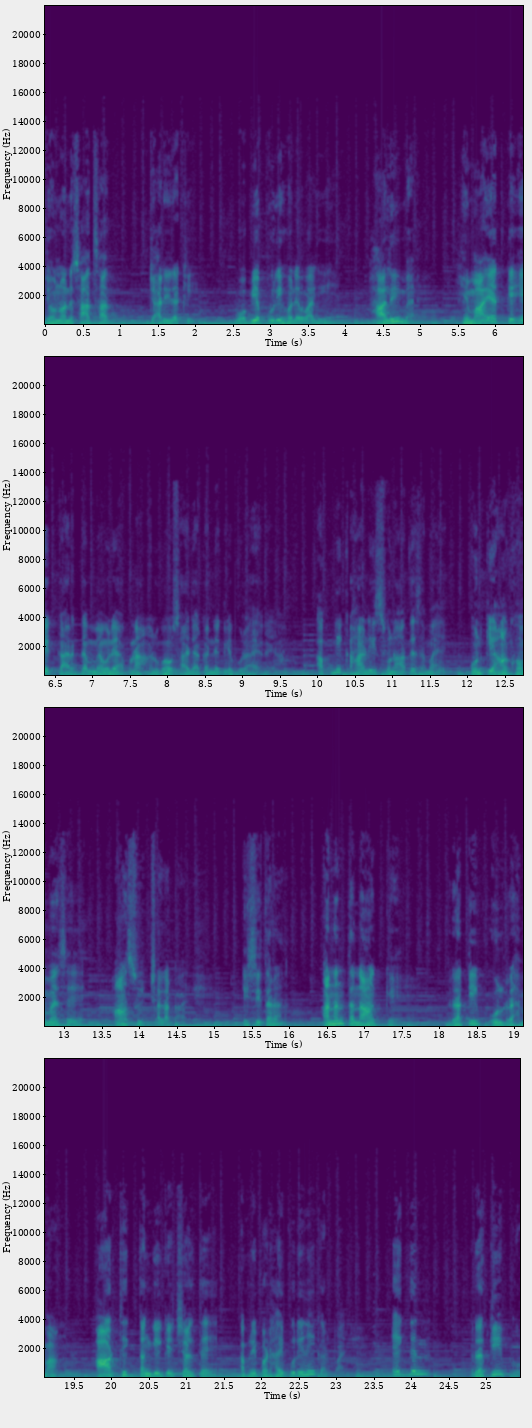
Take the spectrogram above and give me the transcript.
जो उन्होंने साथ साथ जारी रखी, वो भी अब पूरी होने वाली है। हाल ही में हिमायत के एक कार्यक्रम में उन्हें अपना अनुभव साझा करने के लिए बुलाया गया। अपनी कहानी सुनाते समय उनकी आँखों में से आँसू छलक आए। इसी तरह अनंतनाग के रकीब उल रहमान, आर्थिक तंगी के चलते अपनी पढ़ाई पूरी नहीं कर पाए। एक दिन रकीब को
